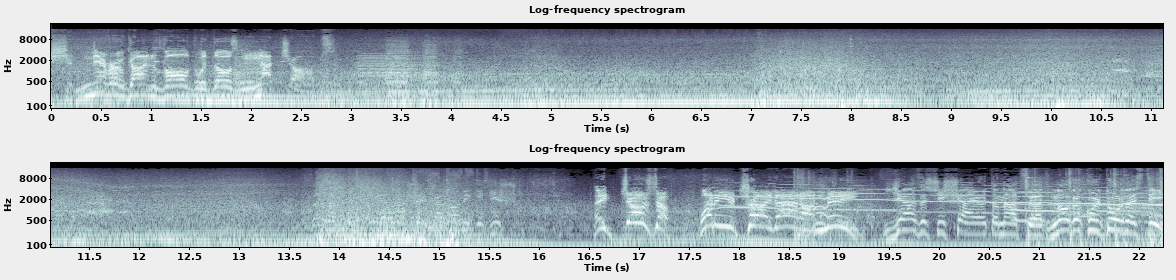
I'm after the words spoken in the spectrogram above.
Should never have got involved with those nut jobs. Hey, Josef! Why don't you try that on me? Я защищаю эту нацию от многокультурности.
